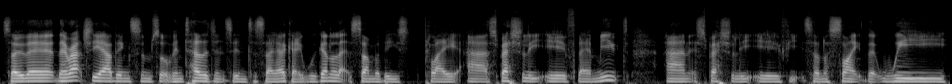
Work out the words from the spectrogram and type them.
So they're they're actually adding some sort of intelligence in to say, okay, we're going to let some of these play, uh, especially if they're mute, and especially if it's on a site that we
